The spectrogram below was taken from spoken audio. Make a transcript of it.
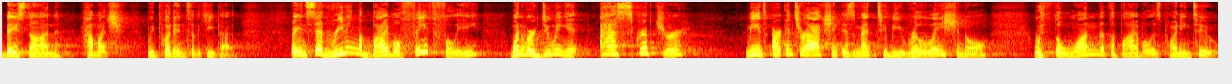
based on how much we put into the keypad. Right? Instead, reading the Bible faithfully, when we're doing it as scripture, means our interaction is meant to be relational with the one that the Bible is pointing to.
